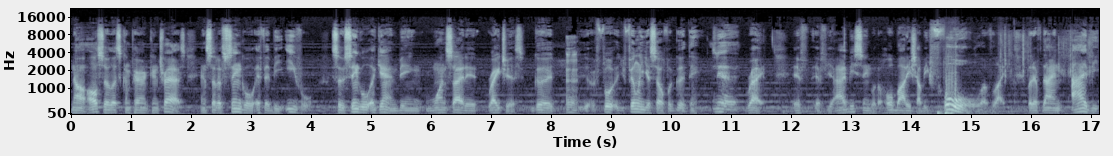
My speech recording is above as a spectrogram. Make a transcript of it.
Now, also, let's compare and contrast. Instead of single, if it be evil. So, single again being one sided, righteous, good, full, filling yourself with good things. Yeah, Right. If if your eye be single, the whole body shall be full of light. But if thine eye be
